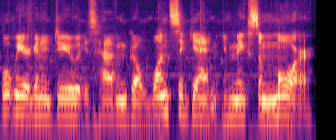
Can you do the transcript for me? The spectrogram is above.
what we are to do is have him go once again and make some more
